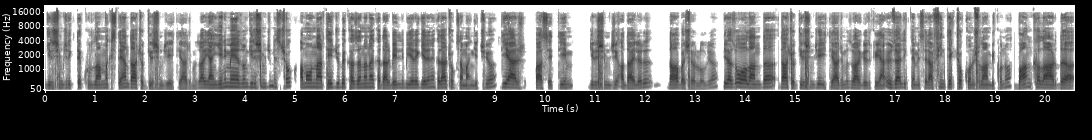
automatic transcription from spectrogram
girişimcilikte kullanmak isteyen daha çok girişimciye ihtiyacımız var. Yani yeni mezun girişimcimiz çok ama onlar tecrübe kazanana kadar, belli bir yere gelene kadar çok zaman geçiyor. Diğer bahsettiğim girişimci adayları daha başarılı oluyor. Biraz o alanda daha çok girişimciye ihtiyacımız var gözüküyor. Yani özellikle mesela fintech çok konuşulan bir konu. Bankalarda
